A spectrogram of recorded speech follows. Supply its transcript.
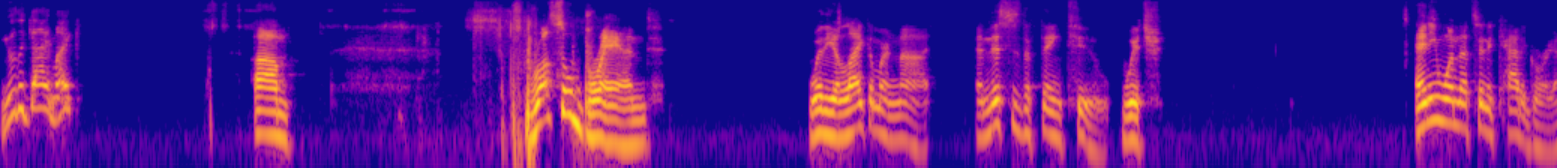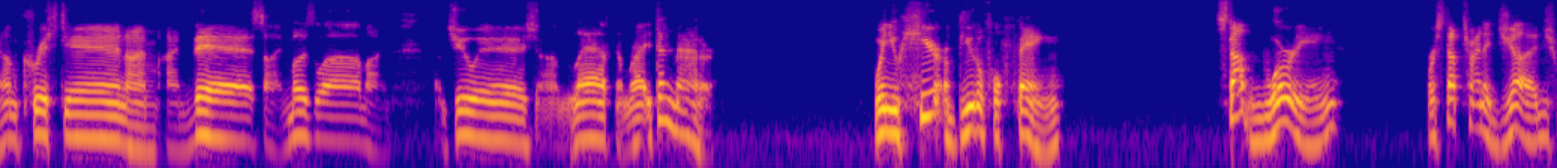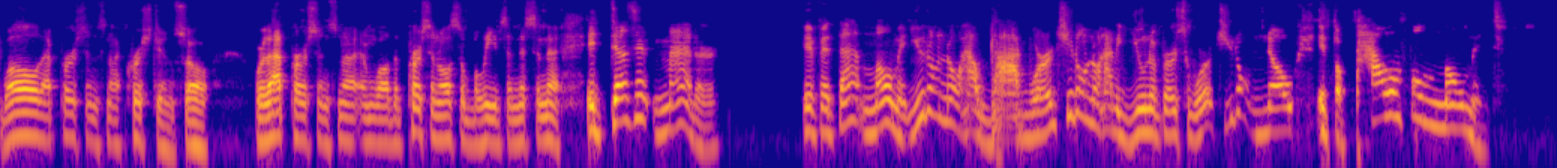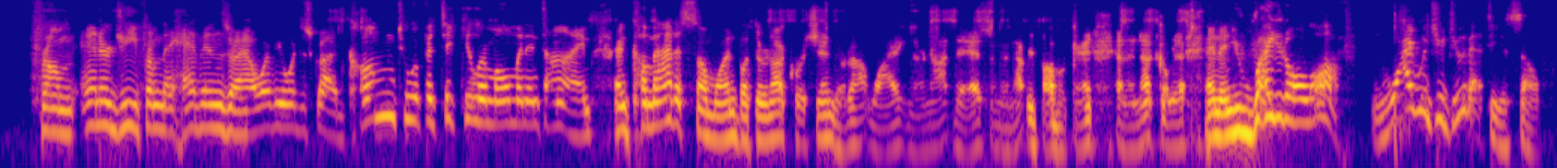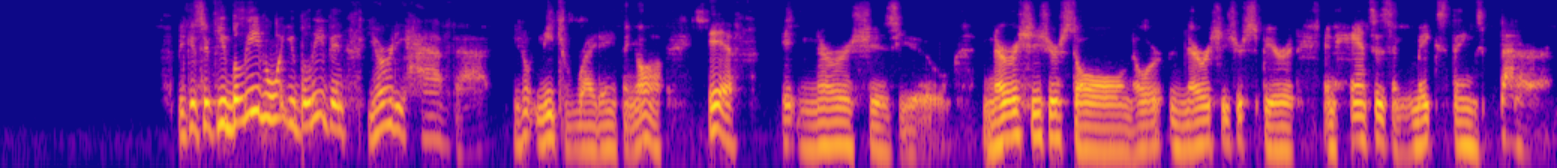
You're the guy, Mike. Um, Russell Brand, whether you like him or not, and this is the thing too, which anyone that's in a category, I'm Christian, I'm I'm this, I'm Muslim, I'm I'm Jewish, I'm left, I'm right. It doesn't matter. When you hear a beautiful thing, stop worrying or stop trying to judge, well, that person's not Christian, so or that person's not, and well, the person also believes in this and that. It doesn't matter if at that moment you don't know how God works, you don't know how the universe works, you don't know if a powerful moment from energy from the heavens or however you want to describe come to a particular moment in time and come out of someone but they're not christian they're not white they're not this and they're not republican and they're not going and then you write it all off. Why would you do that to yourself? Because if you believe in what you believe in you already have that you don't need to write anything off if it nourishes you, nourishes your soul, nour- nourishes your spirit, enhances and makes things better.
